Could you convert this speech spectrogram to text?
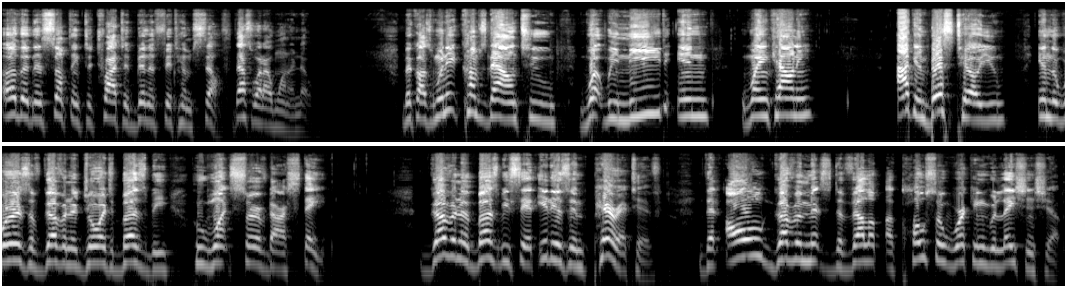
other than something to try to benefit himself? That's what I want to know. Because when it comes down to what we need in Wayne County, I can best tell you in the words of Governor George Busbee, who once served our state. Governor Busbee said it is imperative that all governments develop a closer working relationship.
